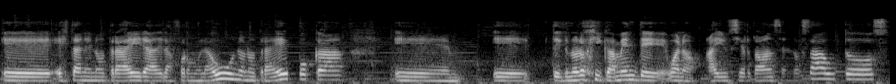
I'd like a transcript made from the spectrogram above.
eh, están en otra era de la Fórmula 1, en otra época. eh, eh, tecnológicamente, bueno, hay un cierto avance en los autos.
